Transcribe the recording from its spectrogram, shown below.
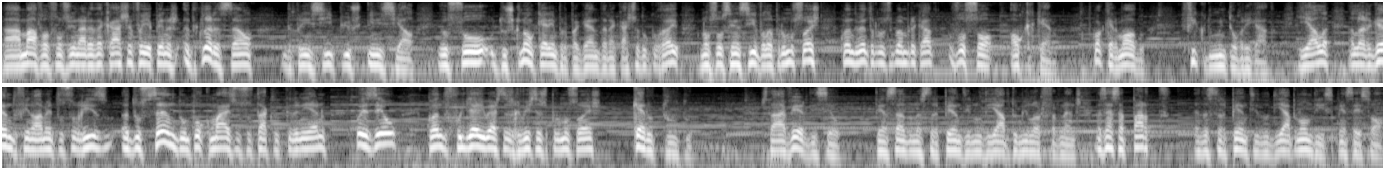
à amável funcionária da Caixa foi apenas a declaração de princípios inicial. Eu sou dos que não querem propaganda na Caixa do Correio, não sou sensível a promoções. Quando entro no supermercado, vou só ao que quero. De qualquer modo, fico-lhe muito obrigado. E ela, alargando finalmente o sorriso, adoçando um pouco mais o sotaque ucraniano, pois eu, quando folheio estas revistas de promoções, quero tudo. Está a ver, disse eu, pensando na serpente e no diabo do Milor Fernandes. Mas essa parte, a da serpente e do diabo, não disse, pensei só,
